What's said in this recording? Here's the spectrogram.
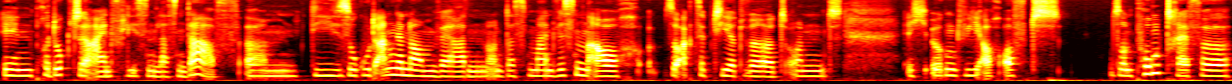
in Produkte einfließen lassen darf, ähm, die so gut angenommen werden und dass mein Wissen auch so akzeptiert wird und ich irgendwie auch oft so einen Punkt treffe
